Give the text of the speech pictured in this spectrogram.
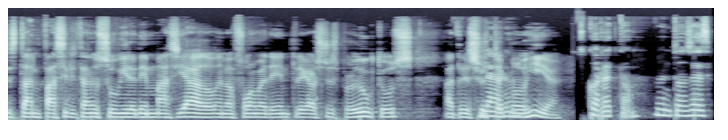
están facilitando su vida demasiado en la forma de entregar sus productos a través de su Claro. tecnología. Correcto. Entonces,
